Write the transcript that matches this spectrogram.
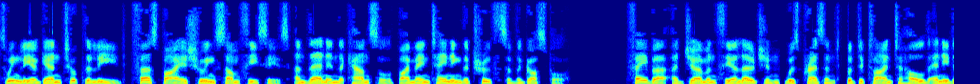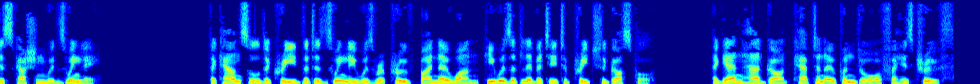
Zwingli again took the lead, first by issuing some theses, and then in the council, by maintaining the truths of the gospel. Faber, a German theologian, was present, but declined to hold any discussion with Zwingli. The council decreed that as Zwingli was reproved by no one, he was at liberty to preach the gospel. Again had God kept an open door for his truth.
